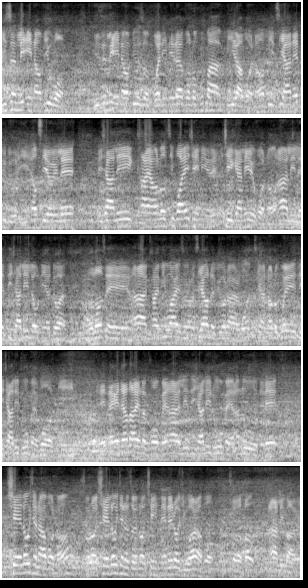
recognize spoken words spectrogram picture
recently interview ပေါ့ recently interview ဆို body နေတဲ့ကောင်လုံးခုမှပြီးတာပေါ့နော်ပြီး CR နဲ့တူတူ LCR တွေလည်းတခြားလေးခိုင်အောင်လို့စီးပွားရေးချိန်တွေအခြေခံလေးတွေပေါ့နော်အဲ့ဒါလေးလည်းတခြားလေးလုပ်နေရတော့လောလောဆယ်အဲ့ဒါခိုင်ပြီးွားရဆိုတော့ဆရာကလည်းပြောတာပေါ့ဆရာနောက်တစ်ပွဲတခြားလေးထိုးမယ်ပေါ့ဒီနိုင်ငံခြားသားတွေလည်းခေါ်မယ်အဲ့ဒါလေးတခြားလေးထိုးမယ်အဲ့လိုနည်းနည်း share လုပ်ချင်တာပေါ့နော်ဆိုတော့ share လုပ်ချင်တယ်ဆိုရင်တော့ချိန်နည်းနည်းတော့ယူရတာပေါ့ဆိုတော့ဟုတ်အဲ့ဒါလေးပါပဲ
